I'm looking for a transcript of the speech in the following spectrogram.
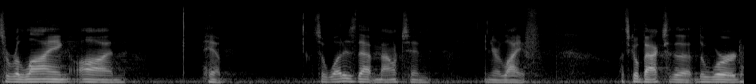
to relying on Him. So, what is that mountain in your life? Let's go back to the, the word.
